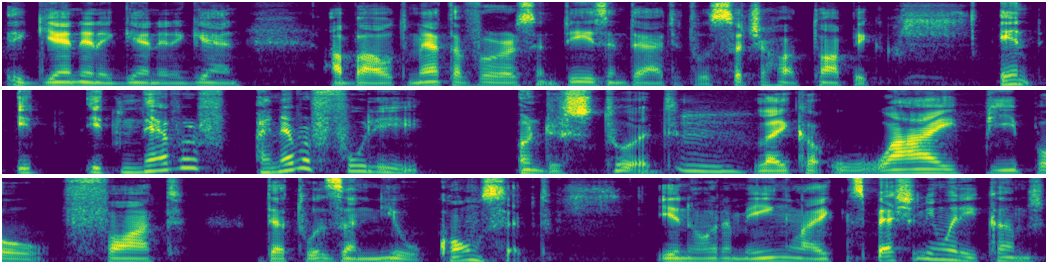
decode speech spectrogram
again and again and again about metaverse and this and that. It was such a hot topic, and it it never I never fully understood mm. like uh, why people thought that was a new concept. You know what I mean? Like, especially when it comes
